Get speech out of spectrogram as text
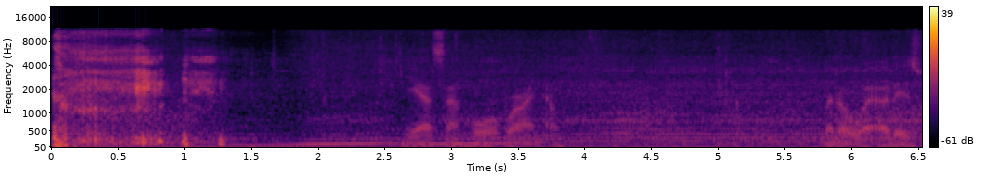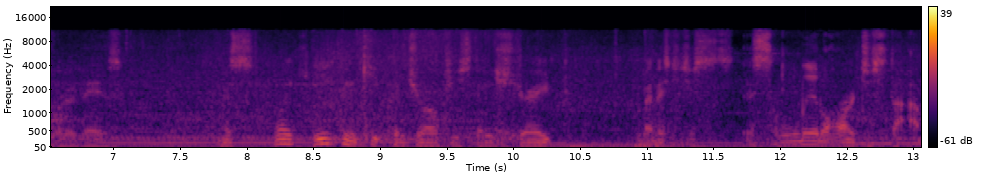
yeah, it's not horrible, I know. But oh well, it is what it is. It's like you can keep control if you stay straight, but it's just it's a little hard to stop.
